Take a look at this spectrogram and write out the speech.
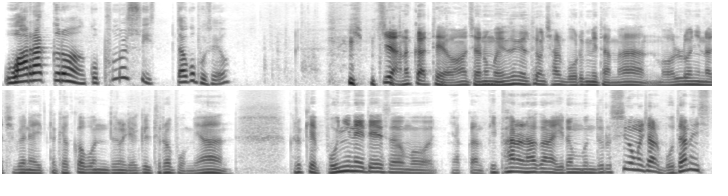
와락 끌어안고 품을 수 있다고 보세요? 쉽지 않을 것 같아요. 저는 뭐 윤석열 대통령 잘 모릅니다만 뭐 언론이나 주변에 있던 겪어본 분들 얘기를 들어보면 그렇게 본인에 대해서 뭐 약간 비판을 하거나 이런 분들을 수용을 잘 못하는 시-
